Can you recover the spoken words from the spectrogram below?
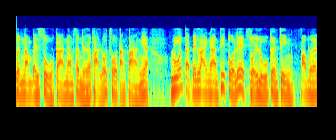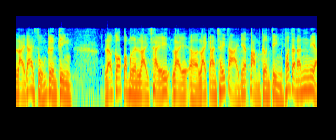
จนนำไปสู่การนำเสนอผ่านรถโชว์ต่างๆเนี่ยล้วนแต่เป็นรายงานที่ตัวเลขสวยหรูเกินจริง ประเมินรายได้สูงเกินจริง แล้วก็ประเมินรายใช้รายรายการใช้จ่ายเนี่ยต่ำเกินจริง เพราะฉะนั้นเนี่ย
